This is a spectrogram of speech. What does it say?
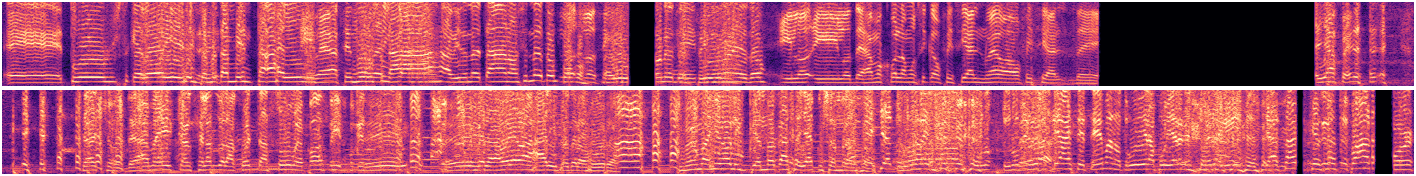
eh, tours que doy, intérprete ambiental, Y ve haciendo música, haciendo de Thanos, haciendo de todo un poco. lo Me eh, de. Y, lo, y los dejamos con la música oficial, nueva oficial de... Ya, Fe- Chacho, déjame ir cancelando la cuenta Sume, papi. Porque Me la voy a bajar y no te lo juro. Yo me imagino limpiando casa ya escuchando eso. Ya tú tú no tú no- tú no me planteas ese tema, no te voy a ir a apoyar en el aquí. ya sabes que eso es para for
